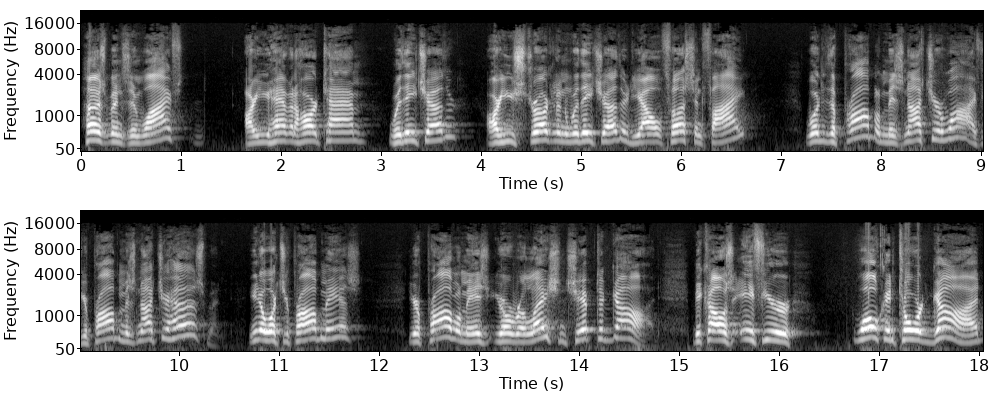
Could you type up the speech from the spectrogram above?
Husbands and wives, are you having a hard time with each other? Are you struggling with each other? Do y'all fuss and fight? Well, the problem is not your wife. Your problem is not your husband. You know what your problem is? Your problem is your relationship to God. Because if you're walking toward God,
